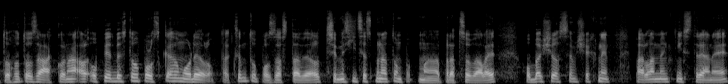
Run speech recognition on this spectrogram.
tohoto zákona, ale opět bez toho polského evropského modelu. Tak jsem to pozastavil, tři měsíce jsme na tom pracovali, obešel jsem všechny parlamentní strany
